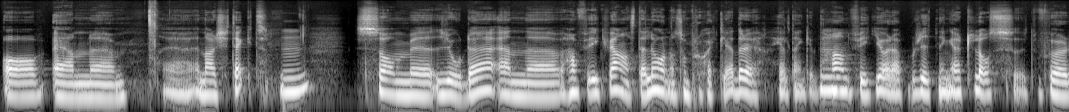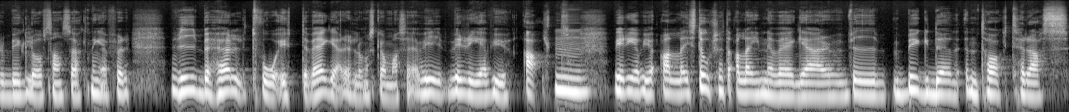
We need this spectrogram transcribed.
av en, eh, en arkitekt. Som eh, gjorde en, eh, han fick vi anställa honom som projektledare helt enkelt. Han fick göra ritningar till oss för bygglovsansökningar. För vi behöll två ytterväggar, eller vad ska man säga. Vi, vi rev ju allt. Vi rev ju alla, i stort sett alla innerväggar. Vi byggde en, en takterrass.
